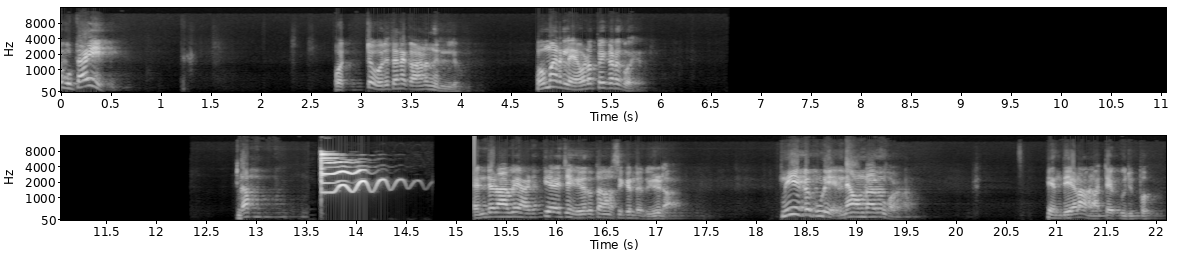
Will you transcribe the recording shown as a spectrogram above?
കുട്ടായി. ഒറ്റ ഒരു തന്നെ കാണുന്നില്ലല്ലോ. ഓമാരല്ലേ എവിടെ പോയി കിടക്കുവോ. എന്റെ രാവിലെ അടുത്ത ആഴ്ച കയറി താമസിക്കേണ്ട വീടാ. നീയൊക്കെ കൂടി എന്നെ ഉണ്ടാക്കുവാണ് എന്തിയാടാ മറ്റേ കുരുപ്പ്?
